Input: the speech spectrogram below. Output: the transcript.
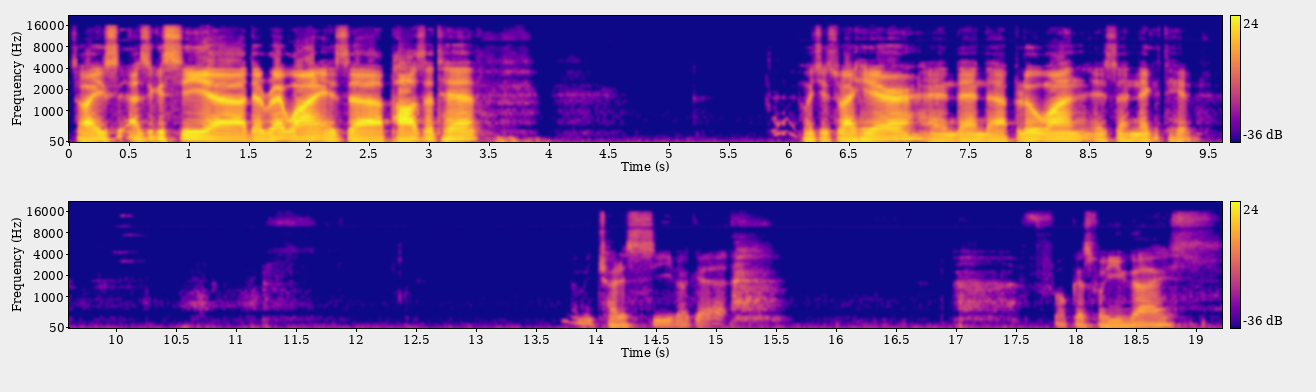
So as, as you can see, uh, the red one is uh, positive, which is right here, and then the blue one is a negative. Let me try to see if I get focus for you guys.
